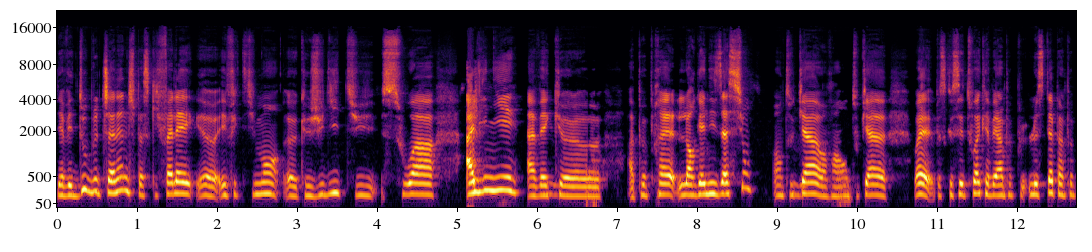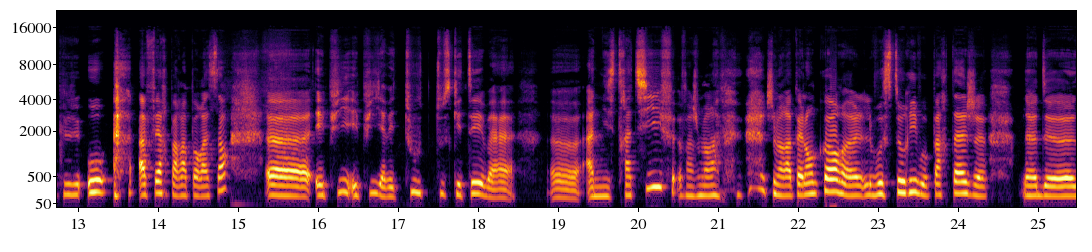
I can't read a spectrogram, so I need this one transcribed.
Il y avait double challenge parce qu'il fallait euh, effectivement euh, que Julie, tu sois alignée avec mmh. euh, à peu près l'organisation. En tout mmh. cas, enfin en tout cas, ouais, parce que c'est toi qui avais un peu plus le step un peu plus haut à faire par rapport à ça. et puis et puis il y avait tout tout ce qui était bah, euh, administratif. Enfin, je me rappelle, je me rappelle encore euh, vos stories, vos partages euh, de,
